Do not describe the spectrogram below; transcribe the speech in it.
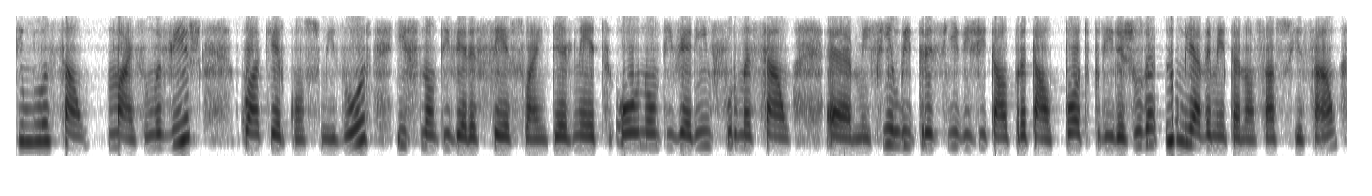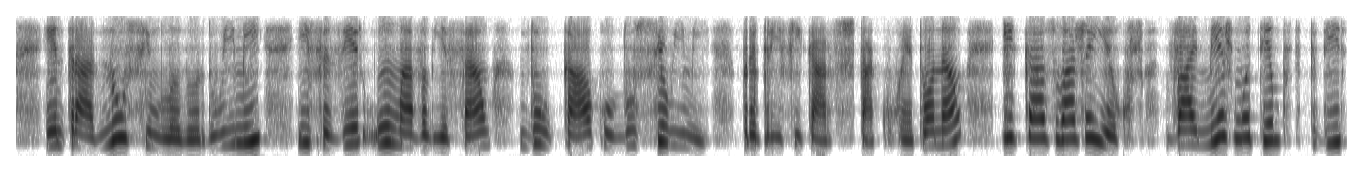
simulação mais uma vez, qualquer consumidor, e se não tiver acesso à internet ou não tiver informação, hum, enfim, literacia digital para tal, pode pedir ajuda, nomeadamente a nossa associação, entrar no simulador do IMI e fazer uma avaliação do cálculo do seu IMI para verificar se está correto ou não e caso haja erros, vai mesmo a tempo de pedir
